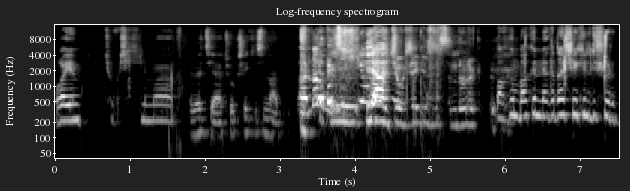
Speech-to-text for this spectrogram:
Oyum çok şekilim ha. Evet ya çok şekilsin abi. Oradan mı düşüyor? ya çok şekilsin Doruk. Bakın bakın ne kadar şekil düşüyorum.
